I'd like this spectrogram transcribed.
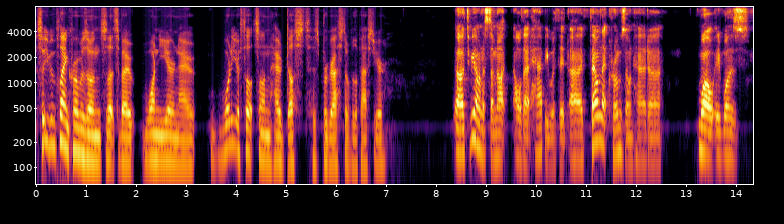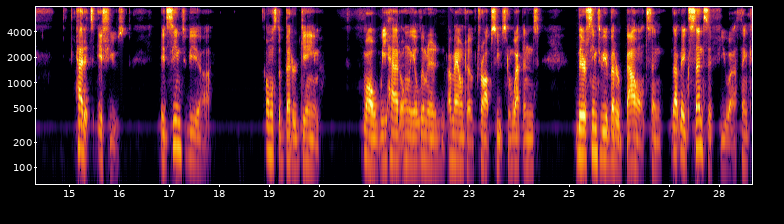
So you've been playing Chromosome, so that's about one year now. What are your thoughts on how Dust has progressed over the past year? Uh, to be honest, I'm not all that happy with it. I found that Chromosome had, uh, well, it was, had its issues. It seemed to be, uh, almost a better game while we had only a limited amount of drop suits and weapons, there seemed to be a better balance, and that makes sense if you uh, think,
